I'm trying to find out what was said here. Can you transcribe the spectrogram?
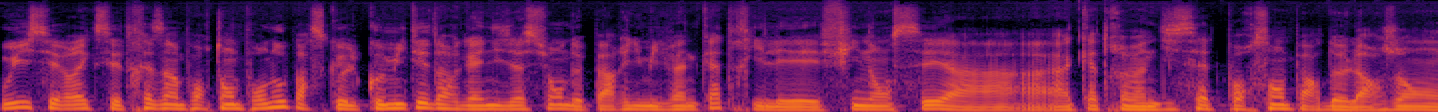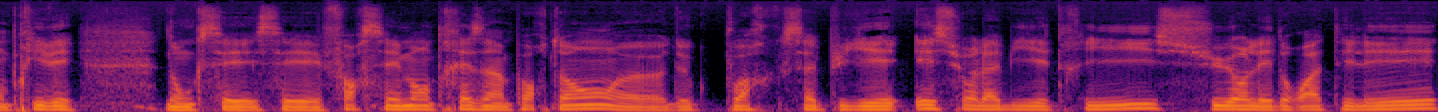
Oui, c'est vrai que c'est très important pour nous parce que le comité d'organisation de Paris 2024, il est financé à, à 97% par de l'argent privé. Donc c'est forcément très important euh, de pouvoir s'appuyer et sur la billetterie, sur les droits télé,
